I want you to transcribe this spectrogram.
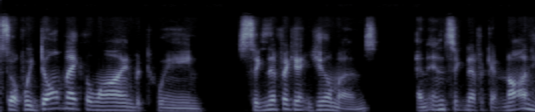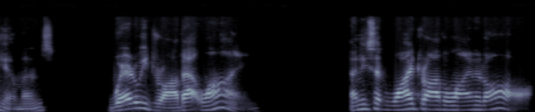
so if we don't make the line between significant humans and insignificant non humans, where do we draw that line? And he said, why draw the line at all?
